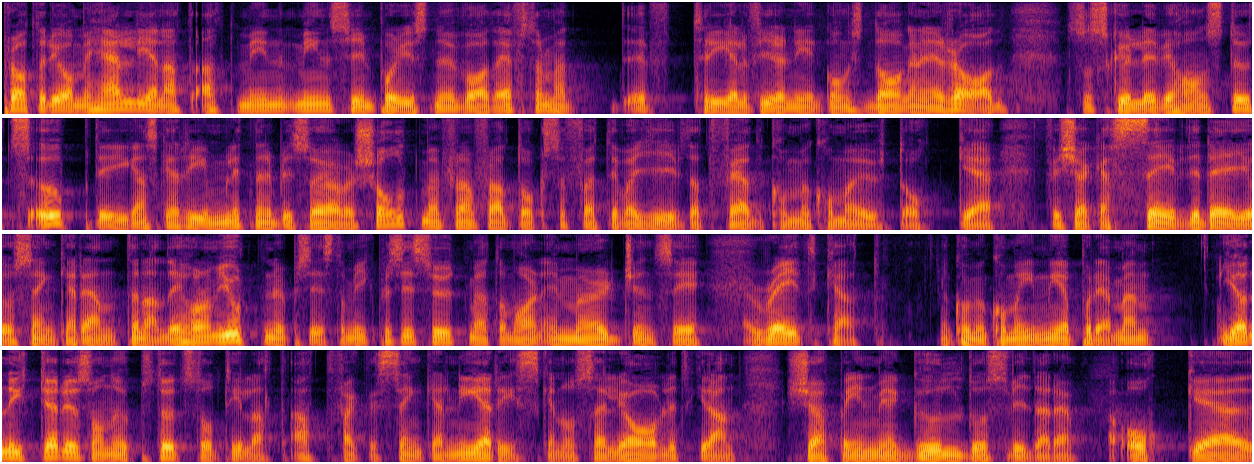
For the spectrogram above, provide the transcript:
pratade jag om i helgen att, att min, min syn på det just nu var att efter de här eh, tre eller fyra nedgångsdagarna i rad så skulle vi ha en studs upp. Det är ganska rimligt när det blir så översålt, men framförallt också för att det var givet att Fed kommer komma ut och eh, försöka save the day och sänka räntorna. Det har de gjort nu precis. De gick precis ut med att de har en emergency rate cut. Jag kommer komma in mer på det, men jag nyttjade sån uppstuds till att, att faktiskt sänka ner risken och sälja av lite grann, köpa in mer guld och så vidare. Och eh,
